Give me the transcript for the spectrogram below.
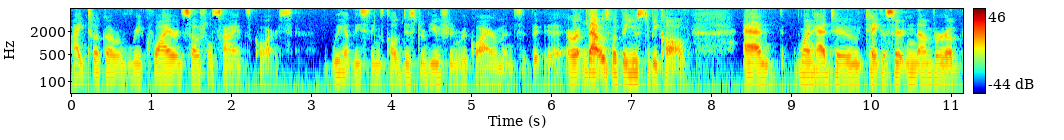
I took a required social science course. We have these things called distribution requirements, uh, or that was what they used to be called. And one had to take a certain number of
